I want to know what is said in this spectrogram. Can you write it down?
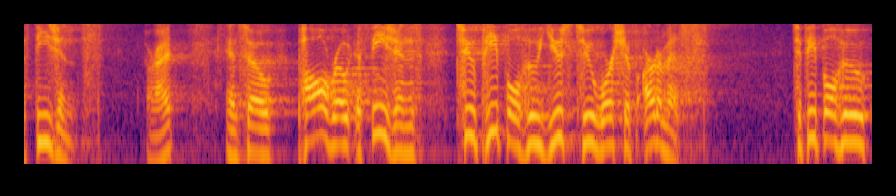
Ephesians, all right? And so Paul wrote Ephesians to people who used to worship Artemis, to people who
